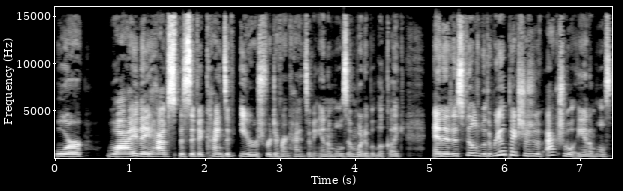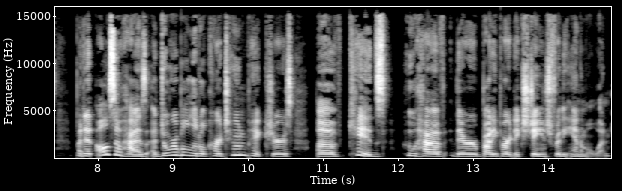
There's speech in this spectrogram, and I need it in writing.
or why they have specific kinds of ears for different kinds of animals and what it would look like. And it is filled with real pictures of actual animals, but it also has adorable little cartoon pictures of kids who have their body part exchanged for the animal one.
